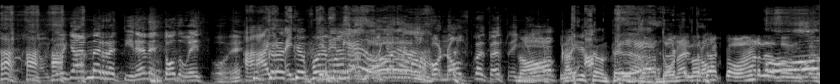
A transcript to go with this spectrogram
No, yo ya me retiré de todo eso, ¿eh? Ay, crees ay, que fue miedo, No, no conozco a ese señor. No, cállese, don Tela. Donald no sea Trump. cobarde, Don Oh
